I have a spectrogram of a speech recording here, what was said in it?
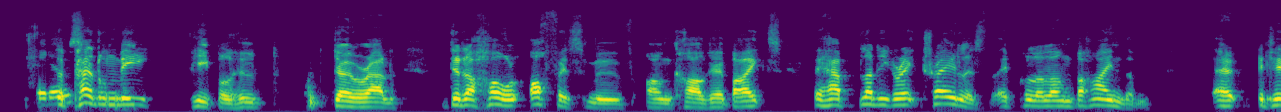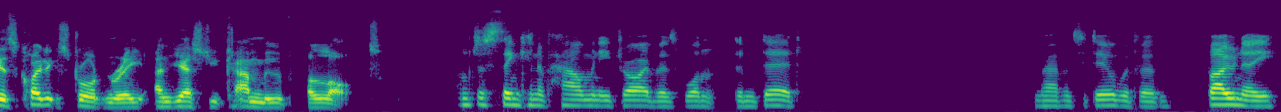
the Pedal Me people who go around did a whole office move on cargo bikes. They have bloody great trailers that they pull along behind them. Uh, it is quite extraordinary, and yes, you can move a lot. I'm just thinking of how many drivers want them dead. I'm having to deal with them. Boney.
